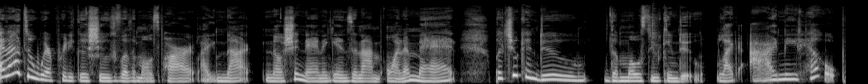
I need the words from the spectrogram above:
and I do wear pretty good shoes for the most part, like not no shenanigans, and I'm on a mat, but you can do the most you can do. Like I need help.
